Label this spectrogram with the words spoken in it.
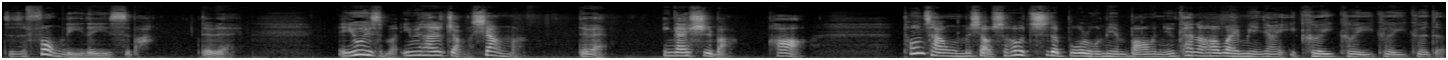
这是凤梨的意思吧，对不对？因为什么？因为它的长相嘛，对不对？应该是吧？哈，通常我们小时候吃的菠萝面包，你就看到它外面这样一颗一颗一颗一颗的。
